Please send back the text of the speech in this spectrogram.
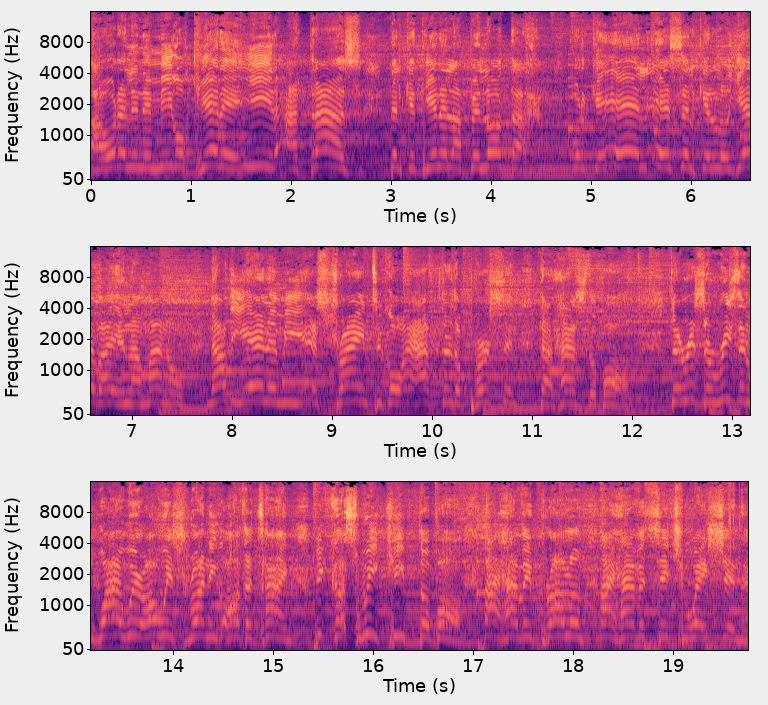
Ahora el enemigo quiere ir atrás del que tiene la pelota porque él es el que lo lleva en la mano. Now the enemy is trying to go after the person that has the ball. There is a reason why we're always running all the time because we keep the ball. I have a problem, I have a situation.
